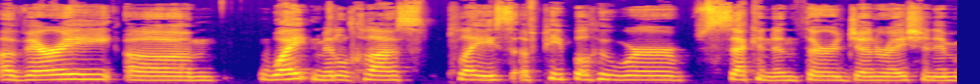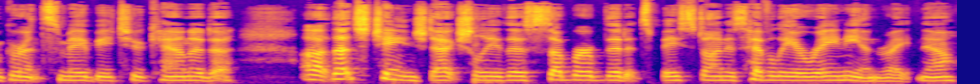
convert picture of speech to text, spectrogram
a very um, white middle class place of people who were second and third generation immigrants, maybe to Canada. Uh, that's changed actually. The suburb that it's based on is heavily Iranian right now.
